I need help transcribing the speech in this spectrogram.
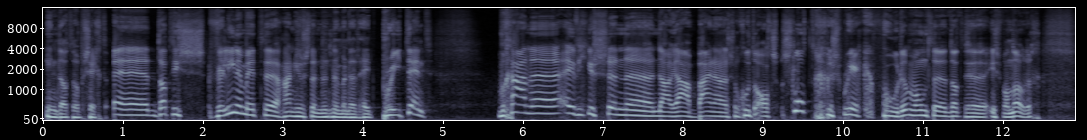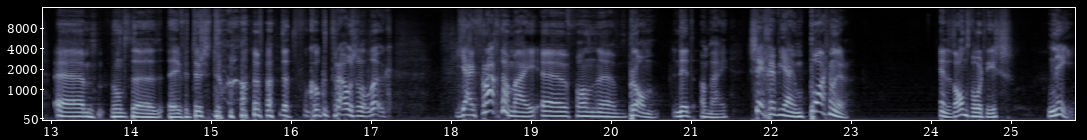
in dat opzicht. dat is Verline met haar nieuwste nummer, dat heet Pretend... We gaan uh, eventjes een, uh, nou ja, bijna zo goed als slotgesprek voeren. Want uh, dat is wel nodig. Ehm, want even tussendoor, dat vond ik ook trouwens wel leuk. Jij vraagt aan mij, van Bram, net aan mij. Zeg, heb jij een partner? En het antwoord is nee.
